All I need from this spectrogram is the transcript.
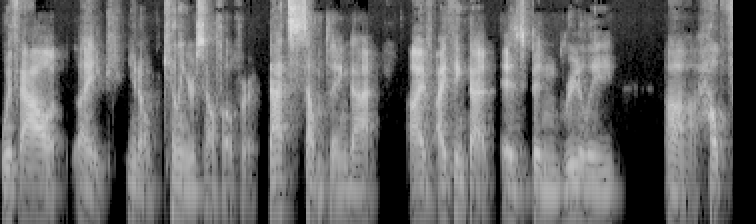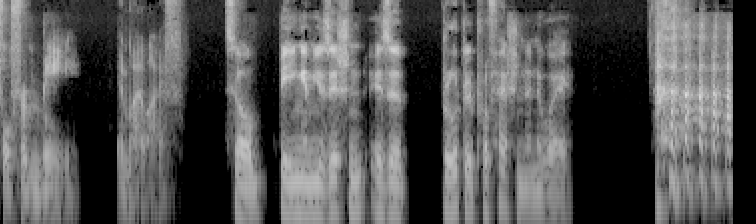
without like you know killing yourself over it? That's something that i've i think that has been really uh helpful for me in my life. So being a musician is a brutal profession in a way.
